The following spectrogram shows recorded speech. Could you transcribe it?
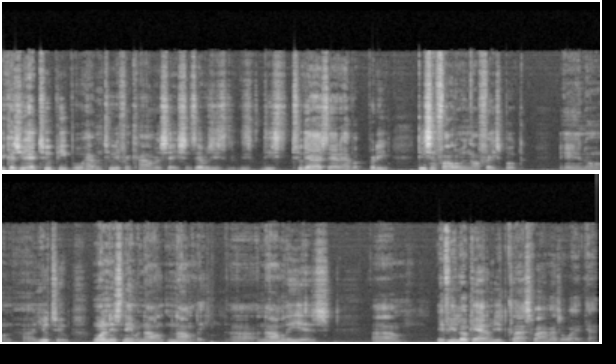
because you had two people having two different conversations. There was these, these, these two guys that have a pretty decent following on Facebook and on uh, YouTube. One is named Anom- Anomaly. Uh, Anomaly is, um, if you look at him, you'd classify him as a white guy.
